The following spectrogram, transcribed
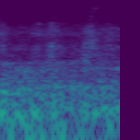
Absolutely.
